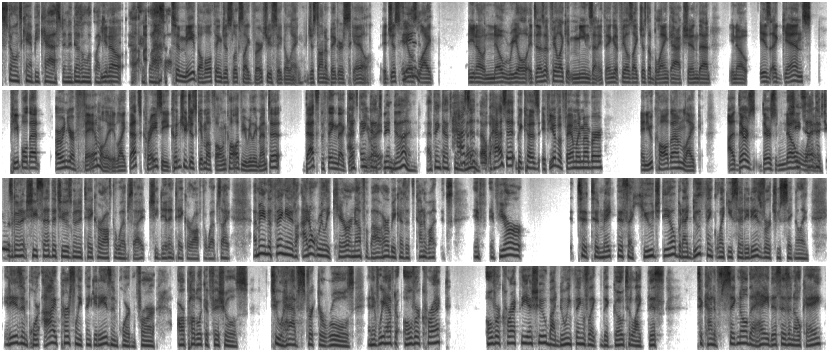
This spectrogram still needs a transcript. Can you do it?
stones can't be cast and it doesn't look like you know a, a glass uh, to me the whole thing just looks like virtue signaling just on a bigger scale it just feels is. like you know no real it doesn't feel like it means anything it feels like just a blank action that you know is against people that are in your family like that's crazy couldn't you just give them a phone call if you really meant it that's the thing that gets me. I think me that's right been done. I think that's been has done. it though has it because if you have a family member and you call them like I, there's there's no she way said that she was gonna. She said that she was gonna take her off the website. She didn't take her off the website. I mean, the thing is, I don't really care enough about her because it's kind of a. It's if if you're to to make this a huge deal, but I do think, like you said, it is virtue signaling. It is important. I personally think it is important for our, our public officials to have stricter rules, and if we have to overcorrect overcorrect the issue by doing things like that go to like this to kind of signal that hey this isn't okay.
